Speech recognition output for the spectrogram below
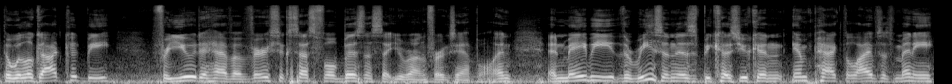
the will of God could be for you to have a very successful business that you run, for example. And and maybe the reason is because you can impact the lives of many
